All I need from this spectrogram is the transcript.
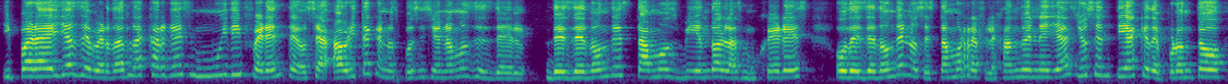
Y para ellas de verdad la carga es muy diferente, o sea, ahorita que nos posicionamos desde el, desde dónde estamos viendo a las mujeres o desde dónde nos estamos reflejando en ellas, yo sentía que de pronto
